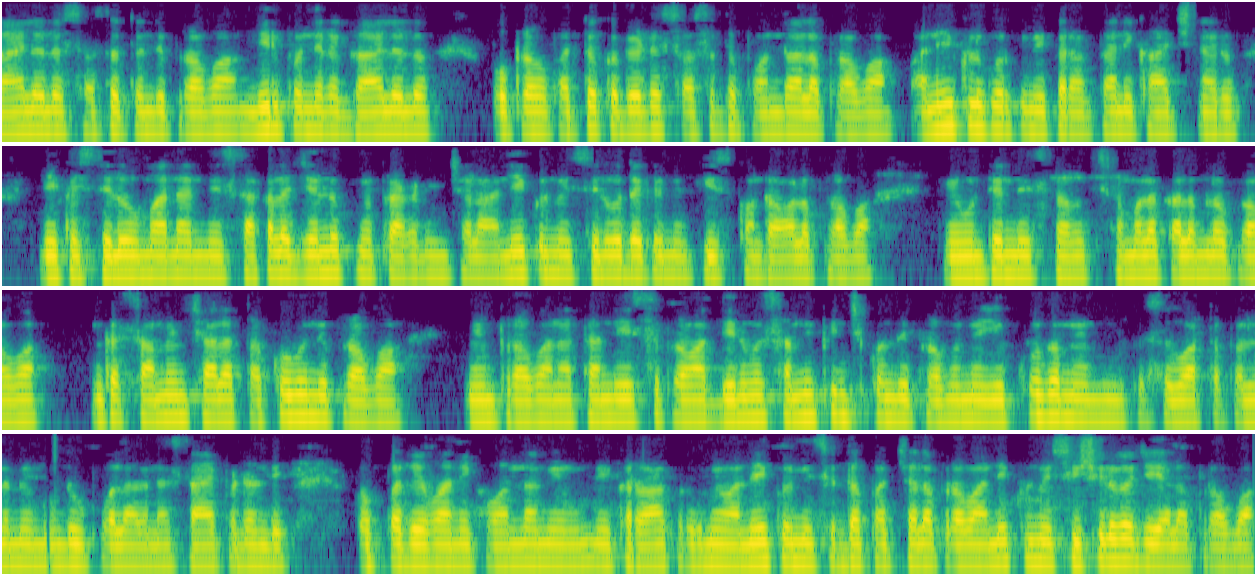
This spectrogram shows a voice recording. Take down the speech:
గాయాలలో స్వస్థత ఉంది ప్రభావ మీరు పొందిన గాయాలలో ఓ ప్రభావ ప్రతి ఒక్క బిడ్డ స్వస్థత పొందాలా ప్రభావ అనేకుల కొరకు మీకు రక్తాన్ని కాచినారు. మీకు సెలువు మరణాన్ని సకల జన్లకు మేము ప్రకటించాలా అనేకులు మీ సిలువ దగ్గర మేము తీసుకొని రావాలా ప్రభావ మేము ఉంటుంది శ్రమల కాలంలో ప్రభావ ఇంకా సమయం చాలా తక్కువ ఉంది ప్రభావ మేము ప్రభా నా తండ్రి చేస్తే ప్రభావ దినము సమీపించుకుంది ప్రభావ మేము ఎక్కువగా మేము సువార్త పనులు మేము ముందుకు పోలాగానే సహాయపడండి. గొప్ప దేవానికి వంద మేము మీకు రాకరు మేము అనేకుల్ని సిద్ధపరచాలా ప్రభావ అనేకులు మేము శిష్యులుగా చేయాలా ప్రభావ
